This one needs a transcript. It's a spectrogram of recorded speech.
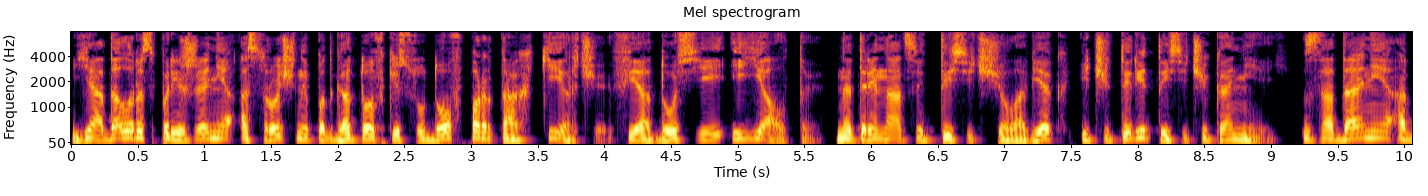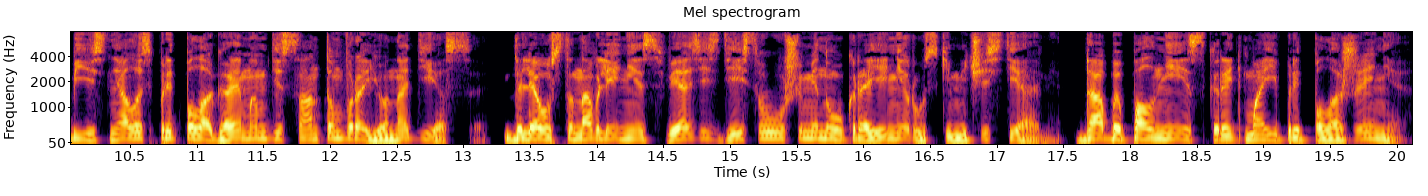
я дал распоряжение о срочной подготовке судов в портах Керчи, Феодосии и Ялты на 13 тысяч человек и 4 тысячи коней. Задание объяснялось предполагаемым десантом в район Одессы для установления связи с действовавшими на Украине русскими частями. Дабы полнее скрыть мои предположения,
